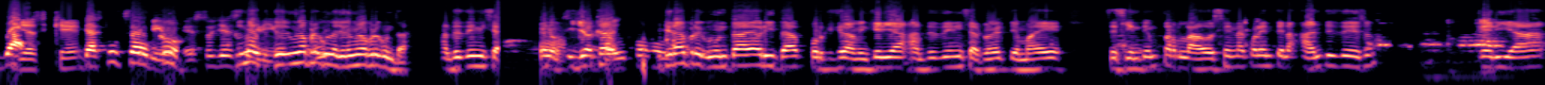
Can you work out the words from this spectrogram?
ya, Y es que ya es serio, No. esto ya es yo serio. tengo una pregunta, yo tengo una pregunta. Antes de iniciar. Bueno, y yo acá tengo una pregunta de ahorita, porque también quería, antes de iniciar con el tema de se sienten parlados en la cuarentena, antes de eso, quería,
